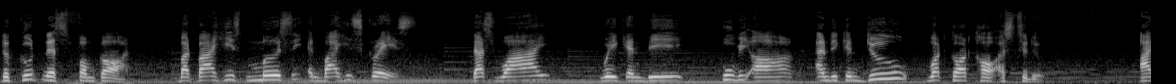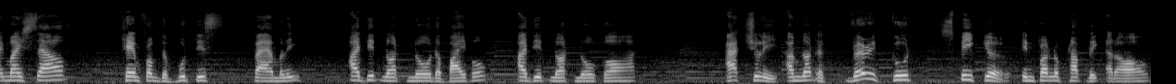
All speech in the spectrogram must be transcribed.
the goodness from God, but by His mercy and by His grace. That's why we can be who we are and we can do what God called us to do. I myself came from the Buddhist family. I did not know the Bible. I did not know God. Actually, I'm not a very good speaker in front of public at all.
